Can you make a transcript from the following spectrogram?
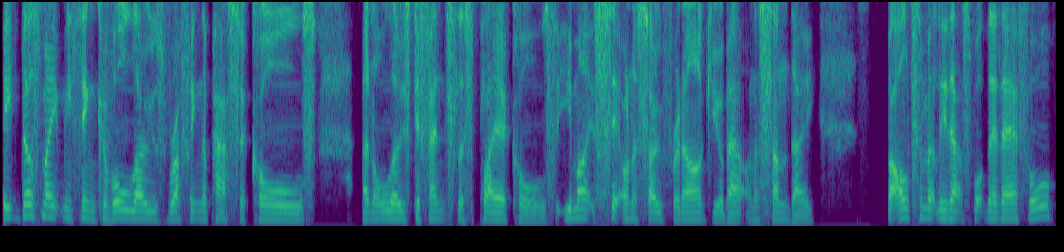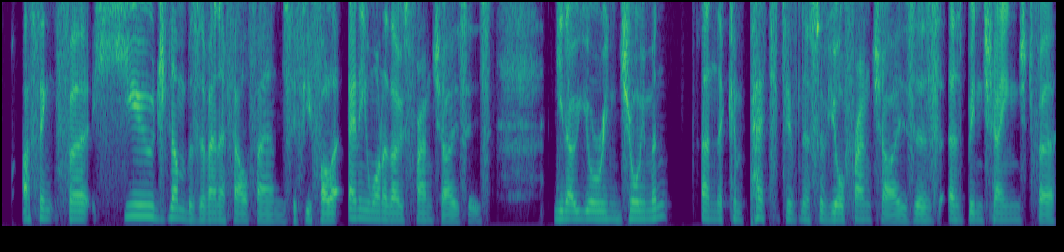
it does make me think of all those roughing the passer calls and all those defenseless player calls that you might sit on a sofa and argue about on a Sunday. But ultimately, that's what they're there for. I think for huge numbers of NFL fans, if you follow any one of those franchises, you know, your enjoyment and the competitiveness of your franchise has, has been changed for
